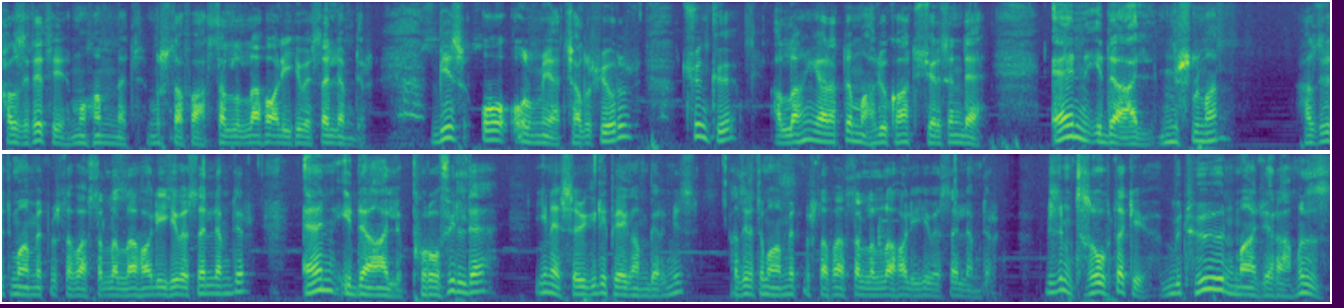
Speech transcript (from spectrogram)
Hazreti Muhammed Mustafa sallallahu aleyhi ve sellem'dir. Biz o olmaya çalışıyoruz. Çünkü Allah'ın yarattığı mahlukat içerisinde en ideal Müslüman Hazreti Muhammed Mustafa sallallahu aleyhi ve sellem'dir. En ideal profil de yine sevgili peygamberimiz Hazreti Muhammed Mustafa sallallahu aleyhi ve sellem'dir. Bizim tasavvuftaki bütün maceramız,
